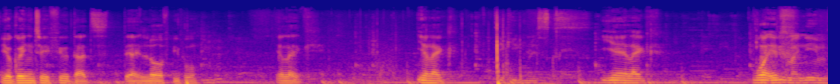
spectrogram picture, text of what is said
you're going into a field that there are a lot of people. You're like, you're like, Taking risks. yeah, like, what if my name?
